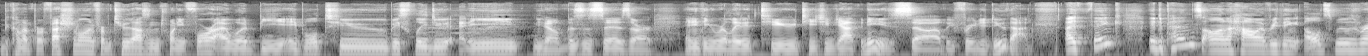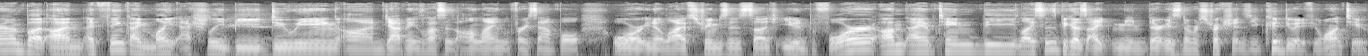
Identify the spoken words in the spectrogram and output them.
become a professional, and from 2024, I would be able to basically do any you know businesses or anything related to teaching Japanese. So I'll be free to do that. I think it depends on how everything else moves around, but um, I think I might actually be doing um, Japanese lessons online, for example, or you know live streams and such even before um, I obtain the license because I mean there is no restriction restrictions, you could do it if you want to.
